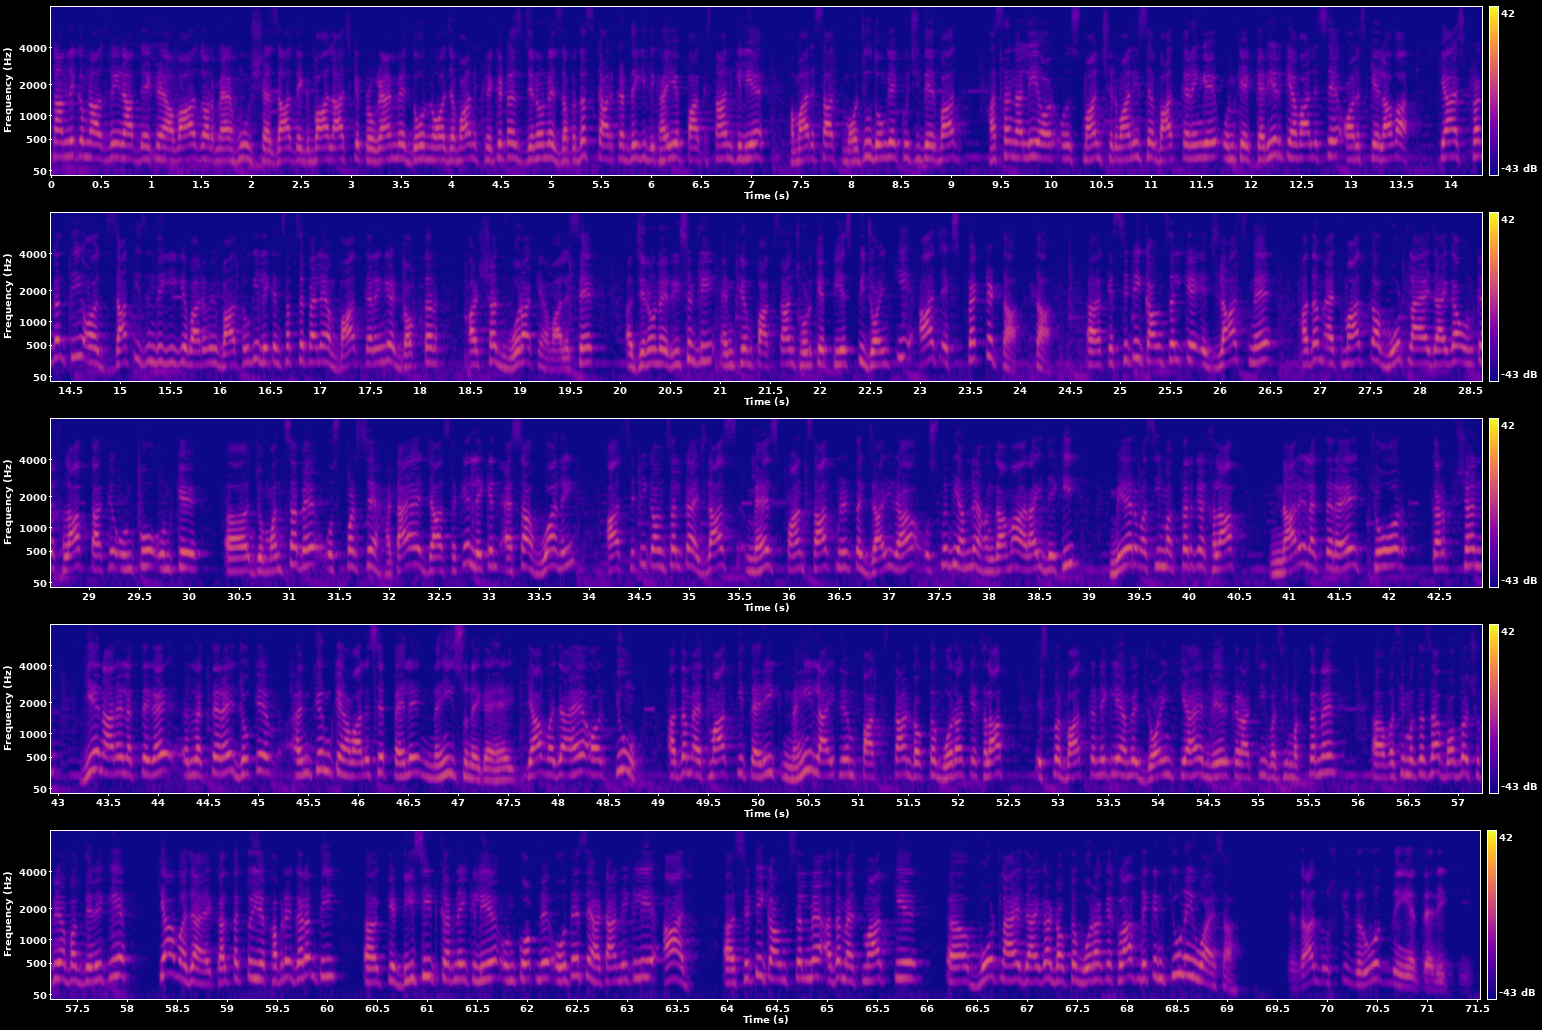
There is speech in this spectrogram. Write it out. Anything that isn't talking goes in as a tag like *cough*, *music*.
السلام علیکم ناظرین، آپ دیکھ رہے ہیں آواز اور میں ہوں شہزاد اقبال۔ آج کے پروگرام میں دو نوجوان کرکٹرز جنہوں نے زبردست کارکردگی دکھائی ہے پاکستان کے لیے، ہمارے ساتھ موجود ہوں گے کچھ ہی دیر بعد حسن علی اور عثمان شروانی سے بات کریں گے ان کے کیریئر کے حوالے سے، اور اس کے علاوہ کیا اسٹرگل تھی اور ذاتی زندگی کے بارے میں بات ہوگی، لیکن سب سے پہلے ہم بات کریں گے ڈاکٹر ارشد وورا کے حوالے سے۔ جنہوں نے recently M Q M Pakistan چھوڑ کے پی ایس پی جوائن کی، آج ایکسپیکٹڈ تھا کہ سٹی کاؤنسل کے اجلاس میں عدم اعتماد کا ووٹ لایا جائے گا ان کے خلاف، تاکہ ان کو ان کے جو منصب ہے، اس پر سے ہٹایا جا سکے، لیکن ایسا ہوا نہیں۔ آج سٹی کاؤنسل کا اجلاس محض پانچ سات منٹ تک جاری رہا۔ اس میں بھی ہم نے ہنگامہ آرائی دیکھی۔ میئر وسیم اختر کے خلاف نعرے لگتے رہے، چور کرپشن یہ نعرے لگتے گئے، لگتے رہے جو کہ ایم کیو ایم کے حوالے سے پہلے نہیں سنے گئے ہیں۔ کیا وجہ ہے اور کیوں عدم اعتماد کی تحریک نہیں لائی؟ کیو ایم پاکستان ڈاکٹر وورا کے خلاف اس پر بات کرنے کے لیے ہمیں جوائن کیا ہے۔ میئر کراچی، وسیم اختر نے وسیم اختر صاحب، بہت بہت شکریہ وقت دینے کے لیے۔ کیا وجہ ہے؟ کل تک تو یہ خبریں گرم تھی کہ ڈی سیٹ کرنے کے لیے، ان کو اپنے عہدے سے ہٹانے کے لیے آج سٹی کاؤنسل میں عدم اعتماد کے ووٹ لائے جائے گا ڈاکٹر وورا کے خلاف، لیکن کیوں نہیں ہوا ایسا؟ اس کی ضرورت نہیں ہے تحریک کی۔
